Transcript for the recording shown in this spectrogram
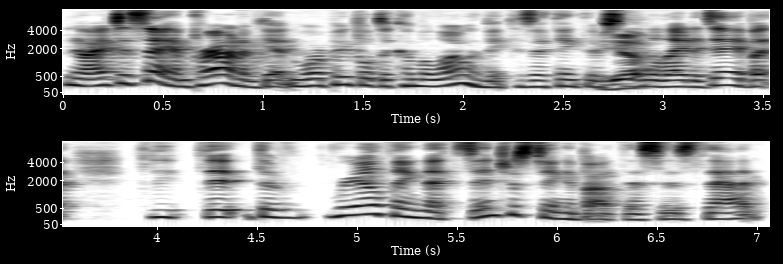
you know I have to say I'm proud. I'm getting more people to come along with me because I think there's yep. still the light of day. But the, the the real thing that's interesting about this is that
